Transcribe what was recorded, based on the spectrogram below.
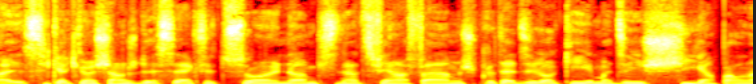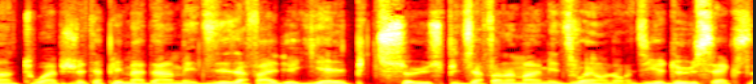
euh, si quelqu'un change de sexe et tout ça, un homme qui s'identifie en femme, je suis prête à dire, OK, m'a dit chie en parlant de toi, puis je vais t'appeler madame. Elle dit des affaires de yel, puis de seuse, puis des affaires de même. Elle dit, voyons, on dit, il y a deux sexes.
